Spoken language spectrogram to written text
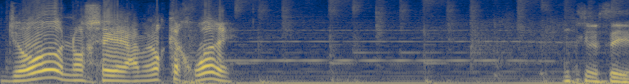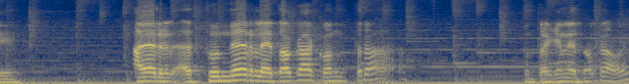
Yo no sé, a menos que juegue. Sí. A ver, a Thunder le toca contra. ¿Contra quién le toca hoy?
